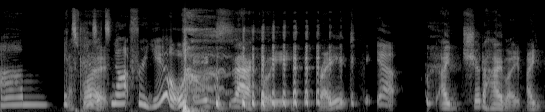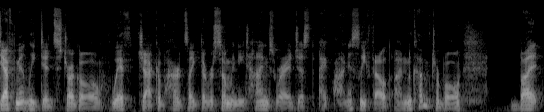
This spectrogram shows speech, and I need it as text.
um, it's because it's not for you. Exactly, right? Yeah. I should highlight, I definitely did struggle with Jack of Hearts. Like, there were so many times where I just, I honestly felt uncomfortable. But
